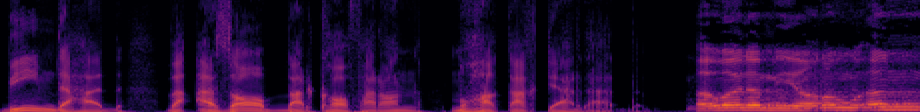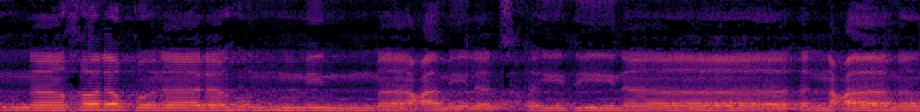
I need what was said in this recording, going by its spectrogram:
بیم دهد و عذاب بر کافران محقق گردد. اولم يروا انا خلقنا لهم مما عملت ايدينا انعاما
